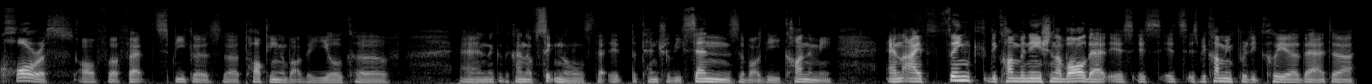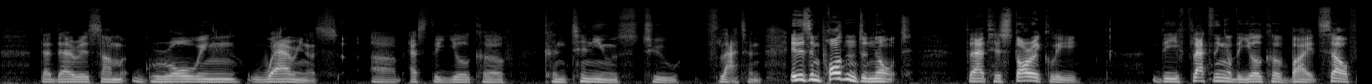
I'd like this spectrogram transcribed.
chorus of uh, Fed speakers uh, talking about the yield curve and the, the kind of signals that it potentially sends about the economy. And I think the combination of all that is is it's, it's becoming pretty clear that uh, that there is some growing wariness uh, as the yield curve continues to flatten. It is important to note that historically, the flattening of the yield curve by itself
